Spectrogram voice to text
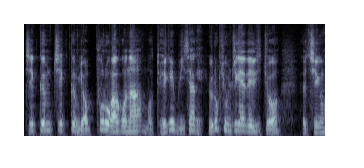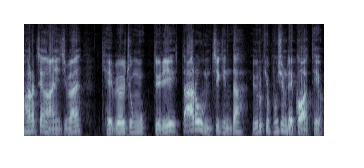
찌끔찌끔 옆으로 가거나 뭐 되게 미세하게 이렇게 움직이는 애들이 있죠. 지금 하락장은 아니지만 개별 종목들이 따로 움직인다. 이렇게 보시면 될 것 같아요.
